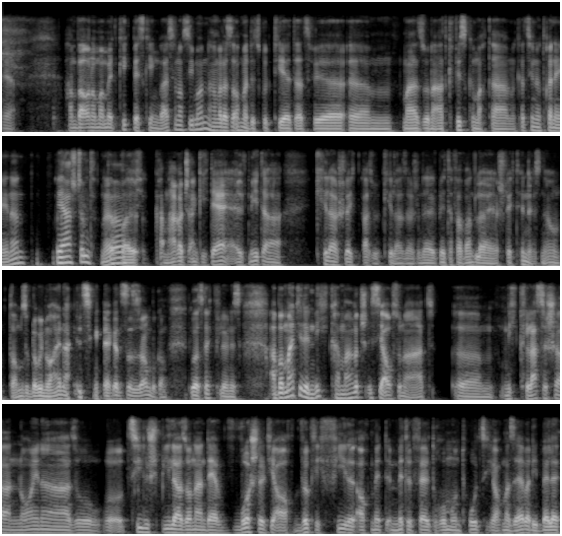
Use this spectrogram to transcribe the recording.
Ja. Haben wir auch nochmal mit Kickbase King, weißt du noch, Simon? Haben wir das auch mal diskutiert, als wir ähm, mal so eine Art Quiz gemacht haben. Kannst du dich noch dran erinnern? Ja, stimmt. Ne? Ja. Weil Kamaric eigentlich der Elfmeter Killer schlecht, also Killer, schon, der Elfmeterverwandler ja schlechthin ist. Ne? Und da haben sie, glaube ich, nur einen einzigen in der ganzen Saison bekommen. Du hast recht, Flönis. Aber meint ihr denn nicht, Kramaric ist ja auch so eine Art, ähm, nicht klassischer Neuner, so äh, Zielspieler, sondern der wurschtelt ja auch wirklich viel auch mit im Mittelfeld rum und holt sich auch mal selber die Bälle,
